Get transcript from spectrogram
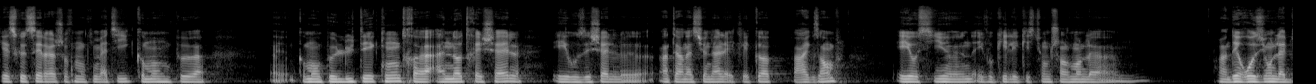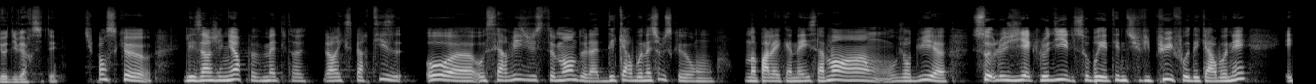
qu'est-ce que c'est le réchauffement climatique, comment on peut, euh, comment on peut lutter contre euh, à notre échelle et aux échelles internationales avec les COP, par exemple, et aussi évoquer les questions de changement de d'érosion de la biodiversité. Tu penses que les ingénieurs peuvent mettre leur expertise au, au service justement de la décarbonation, puisqu'on on en parlait avec Anaïs avant, hein, aujourd'hui, le GIEC le dit, la sobriété ne suffit plus, il faut décarboner. Et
